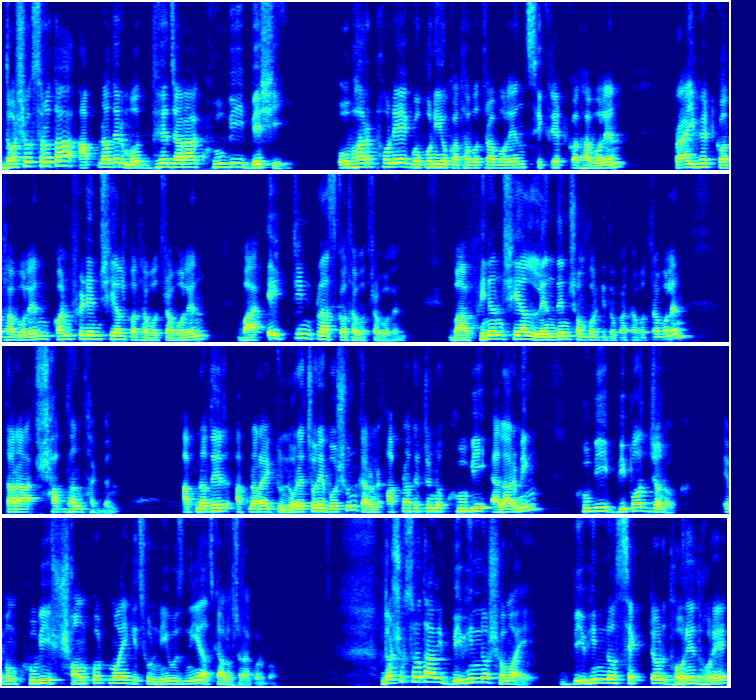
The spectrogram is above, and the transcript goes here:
দর্শক শ্রোতা, আপনাদের মধ্যে যারা খুবই বেশি ওভার ফোনে গোপনীয় কথাবার্তা বলেন সিক্রেট কথা বলেন প্রাইভেট কথা বলেন কনফিডেন্সিয়াল কথাবার্তা বলেন বা এইটিন প্লাস কথাবার্তা বলেন বা ফিনান্সিয়াল লেনদেন সম্পর্কিত কথাবার্তা বলেন, তারা সাবধান থাকবেন। আপনাদের, আপনারা একটু নড়ে চড়ে বসুন কারণ আপনাদের জন্য খুবই অ্যালার্মিং খুবই বিপজ্জনক এবং খুবই সংকটময় কিছু নিউজ নিয়ে আজকে আলোচনা করব। দর্শক শ্রোতা, আমি বিভিন্ন সময়ে বিভিন্ন সেক্টর ধরে ধরে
